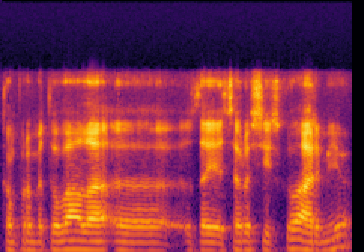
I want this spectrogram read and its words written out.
компрометувала, е, здається, російську армію.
